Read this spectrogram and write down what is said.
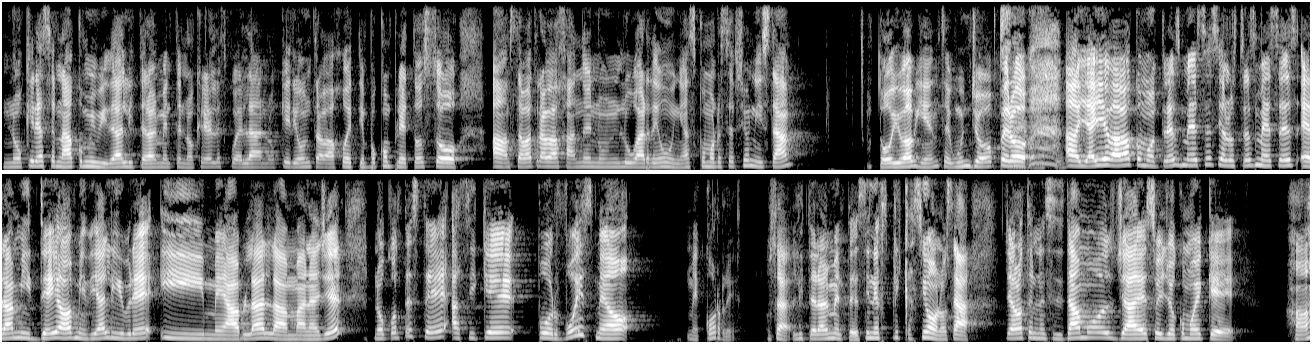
No quería hacer nada con mi vida, literalmente no quería la escuela, no quería un trabajo de tiempo completo. So, um, estaba trabajando en un lugar de uñas como recepcionista todo iba bien, según yo, pero ah, ya llevaba como tres meses y a los tres meses era mi day off, mi día libre y me habla la manager, no contesté, así que por voicemail me corre, o sea, literalmente, sin explicación, o sea, ya no te necesitamos, ya eso y yo como de que, ¿ah?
